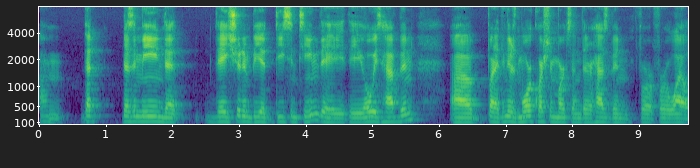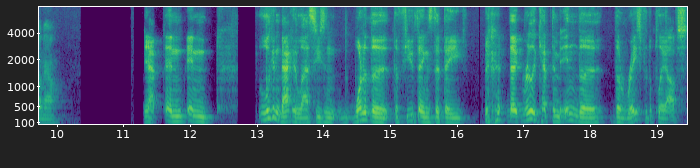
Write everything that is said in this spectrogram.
Um, that doesn't mean that they shouldn't be a decent team. They they always have been, uh, but I think there's more question marks than there has been for for a while now. Yeah, and and looking back at last season, one of the the few things that they that really kept them in the the race for the playoffs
